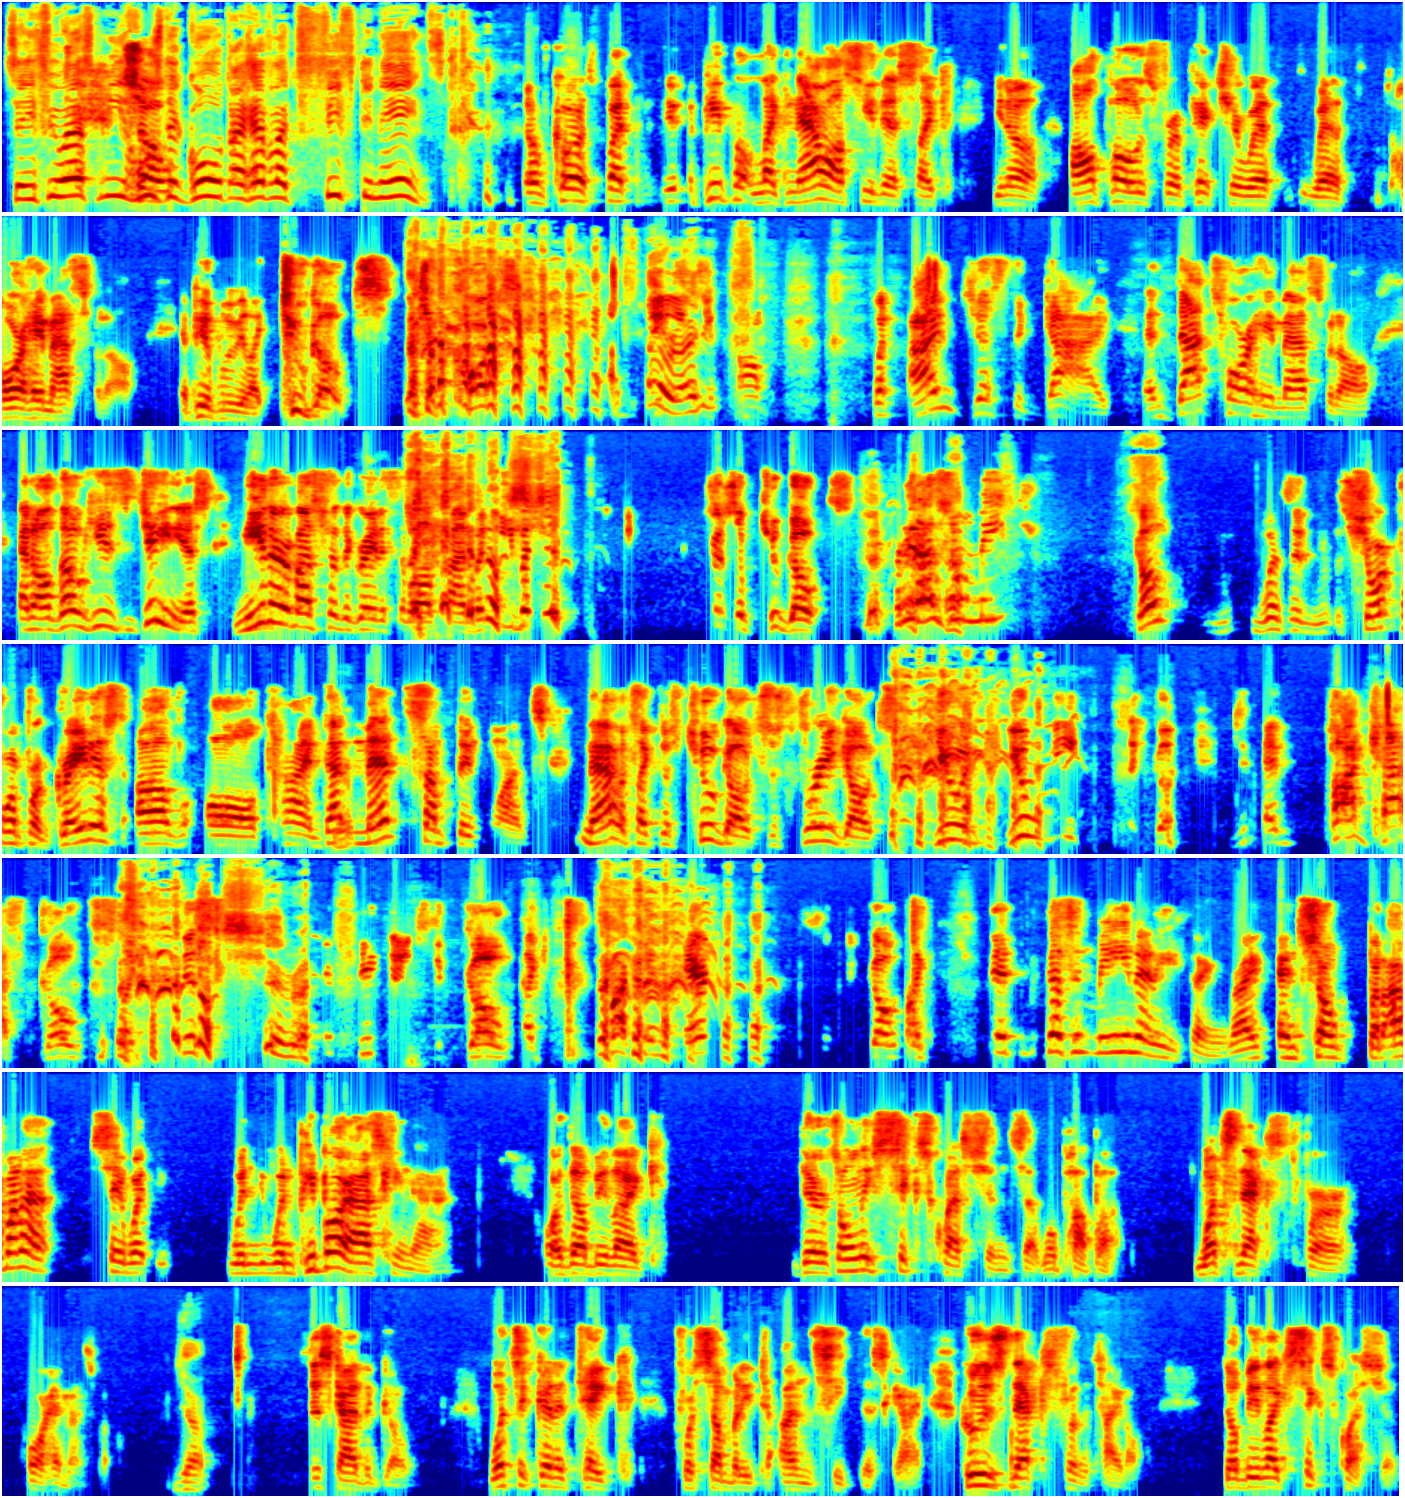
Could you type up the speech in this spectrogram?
So if you ask me so, who's the goat, I have like 50 names. of course, but people like now I'll see this like you know I'll pose for a picture with with Jorge Masvidal, and people will be like two goats, which of course, all right. Um, but I'm just a guy, and that's Jorge Masvidal. And although he's a genius, neither of us are the greatest of all time. But no even of two goats, but it has no meat. Goat was a short form for greatest of all time. That yep. meant something once. Now it's like there's two goats, there's three goats. You and you and me, and podcast goats. Like this no shit, right? is the goat. Like fucking air goat. Like it doesn't mean anything, right? And so, but I want to say what when when people are asking that, or they'll be like, "There's only six questions that will pop up. What's next for Jorge Masvidal? Yeah, This guy the goat. What's it going to take for somebody to unseat this guy? Who's next for the title? There'll be like six questions.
